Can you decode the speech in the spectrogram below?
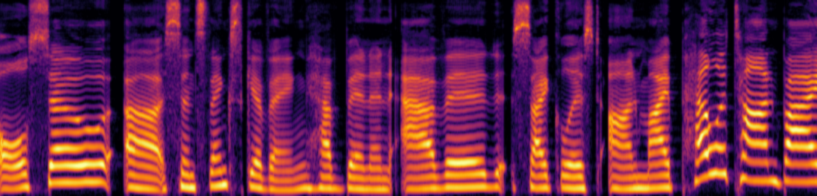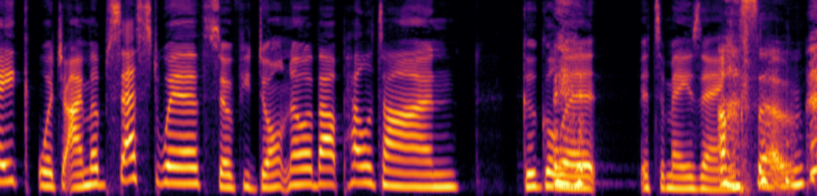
also, uh, since Thanksgiving, have been an avid cyclist on my Peloton bike, which I'm obsessed with. So if you don't know about Peloton, Google it. It's amazing. Awesome.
